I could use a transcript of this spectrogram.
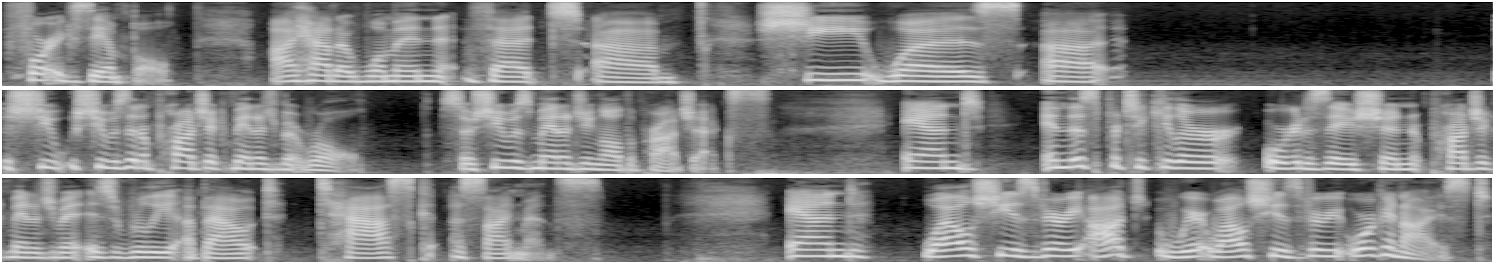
For example, I had a woman that um, she was uh, she she was in a project management role, so she was managing all the projects, and in this particular organization, project management is really about task assignments. And while she is very while she is very organized,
